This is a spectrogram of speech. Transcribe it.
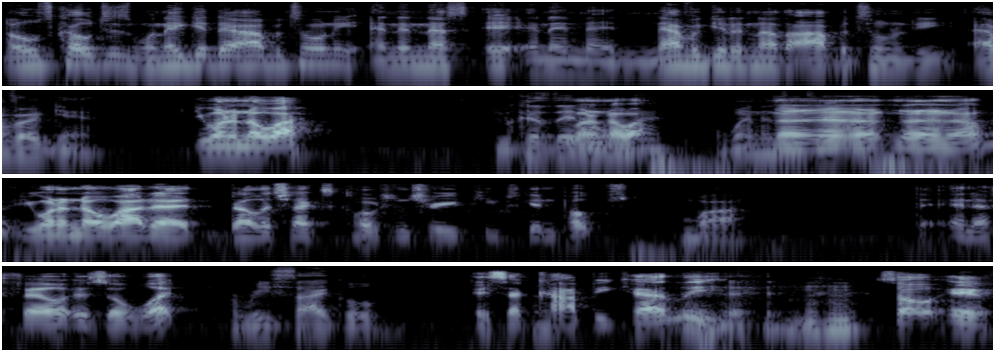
those coaches when they get their opportunity, and then that's it, and then they never get another opportunity ever again You want to know why? because they You wanna don't know why? win. Win is No, no, no, no, no, no. You want to know why that Belichick's coaching tree keeps getting poached? Why? The NFL is a what? Recycle. It's a copycat league. Mm-hmm. So if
